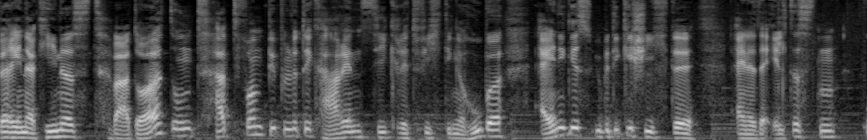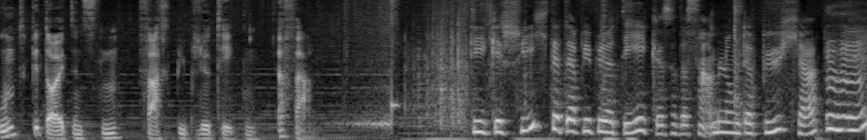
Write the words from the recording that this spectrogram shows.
Verena Kienerst war dort und hat von Bibliothekarin Sigrid Fichtinger-Huber einiges über die Geschichte einer der ältesten und bedeutendsten Fachbibliotheken erfahren. Die Geschichte der Bibliothek, also der Sammlung der Bücher, mhm.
